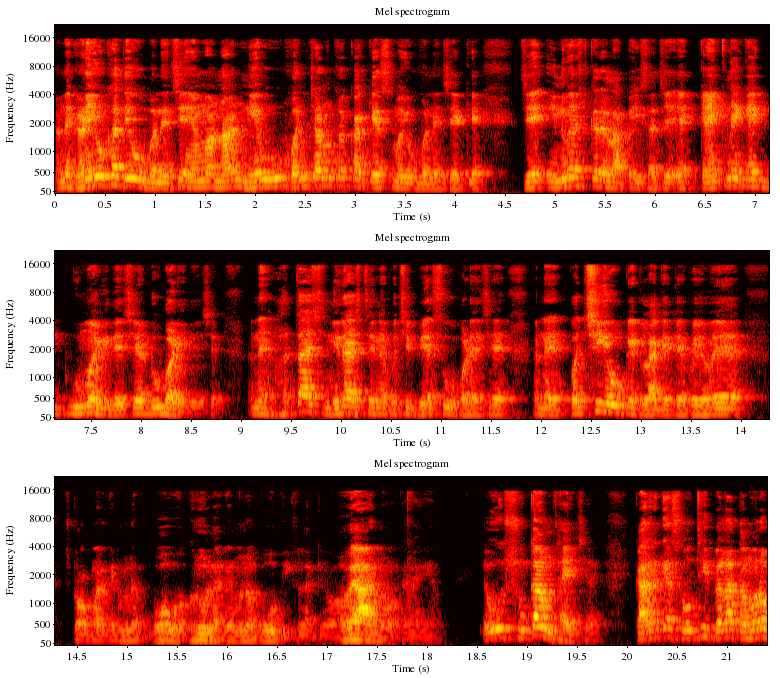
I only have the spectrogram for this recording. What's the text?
અને ઘણી વખત એવું બને છે, એમાં ના નેવું પંચાણું ટકા કેસમાં એવું બને છે કે જે ઇન્વેસ્ટ કરેલા પૈસા છે, એ ક્યાંક ને ક્યાંક ગુમાવી દે છે, ડૂબાડી દે છે. અને હતાશ, નિરાશ થઈને પછી બેસવું પડે છે. અને પછી એવું કંઈક લાગે કે ભાઈ હવે સ્ટોક માર્કેટ મને બહુ અઘરું લાગે, મને બહુ બીક લાગે, હવે આ ન કરાય એમ. એવું શું કામ થાય છે? કારણ કે સૌથી પહેલાં તમારો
